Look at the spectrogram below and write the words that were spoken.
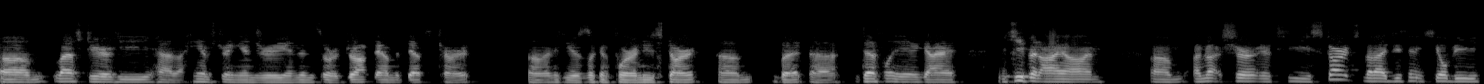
Um, last year he had a hamstring injury and then sort of dropped down the depth chart. Um, I think he was looking for a new start, um, but uh, definitely a guy to keep an eye on. Um, I'm not sure if he starts, but I do think he'll be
